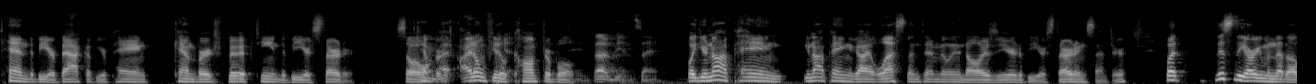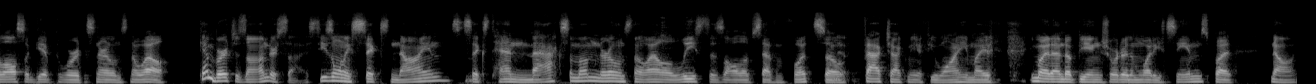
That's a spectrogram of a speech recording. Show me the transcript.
10 to be your backup, you're paying Khem Birch 15 to be your starter. So I, I, don't feel comfortable. That would be insane. But you're not paying you're not paying a guy less than $10 million a year to be your starting center. But this is the argument that I'll also give towards Nerlens Noel. Khem Birch is undersized. He's only 6'9, 6'10 maximum. Nerlens Noel at least is all of seven foot. So yeah. fact check me if you want. He might he might end up being shorter than what he seems, but no,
